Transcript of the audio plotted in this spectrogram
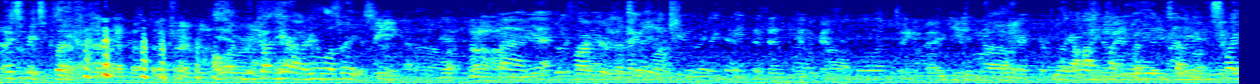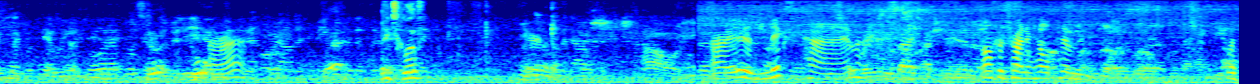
Nice to meet you, Cliff. How long have you been cutting hair out here in Las Vegas? Thirty-five years, that's amazing. You can, uh, do like a high cut fade, just kind of make it spiky. Let's do it. All right. Thanks, Cliff. All right, it is Nick's time. Also trying to help him with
